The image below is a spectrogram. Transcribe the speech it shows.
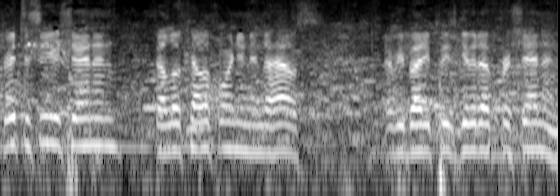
Great to see you, Shannon. Fellow Californian in the house. Everybody, please give it up for Shannon.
